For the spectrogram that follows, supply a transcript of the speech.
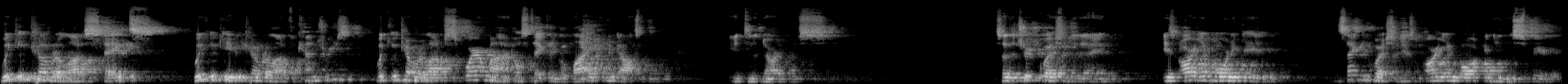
we can cover a lot of states. We can even cover a lot of countries. We can cover a lot of square miles, taking the light of the gospel into the darkness. So the true question today is Are you born again? The second question is Are you walking in the Spirit?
